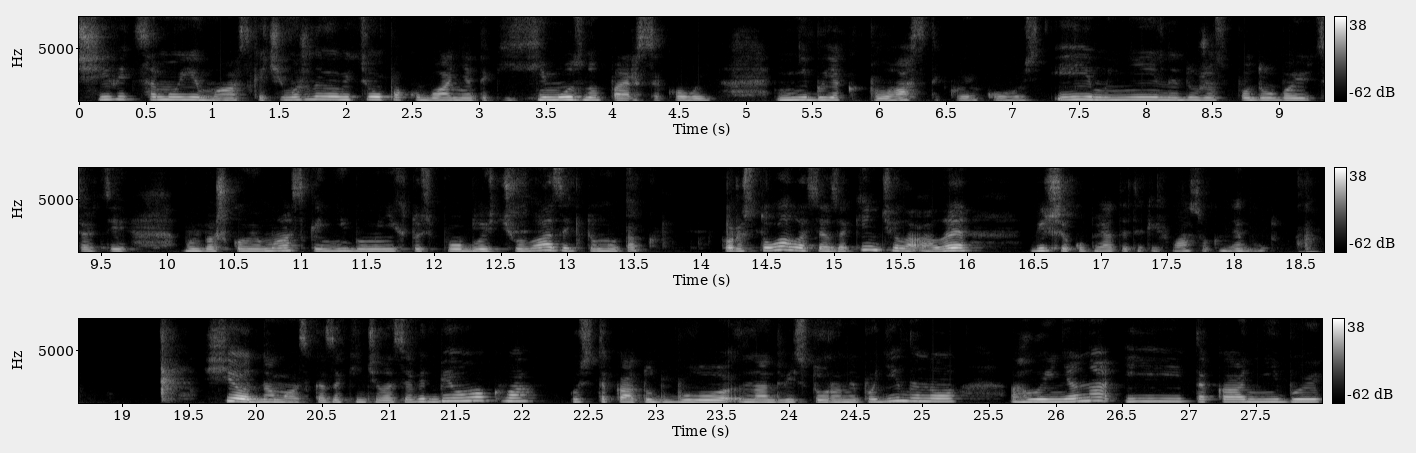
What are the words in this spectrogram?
чи від самої маски, чи, можливо, від цього пакування такий хімозно-персиковий, ніби як пластику якогось. І мені не дуже сподобаються ці бульбашкові маски, ніби мені хтось по обличчю лазить, тому так користувалася, закінчила, але більше купляти таких масок не буду. Ще одна маска закінчилася від Bioaqua. Ось така тут було на дві сторони поділено, глиняна і така ніби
